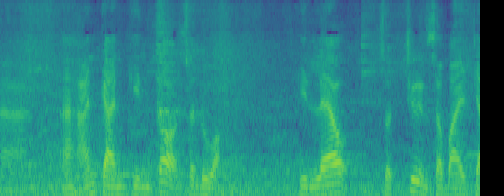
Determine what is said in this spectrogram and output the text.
อาอาหารการกินก็สะดวก กินแล้วสดชื่นสบายใจ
